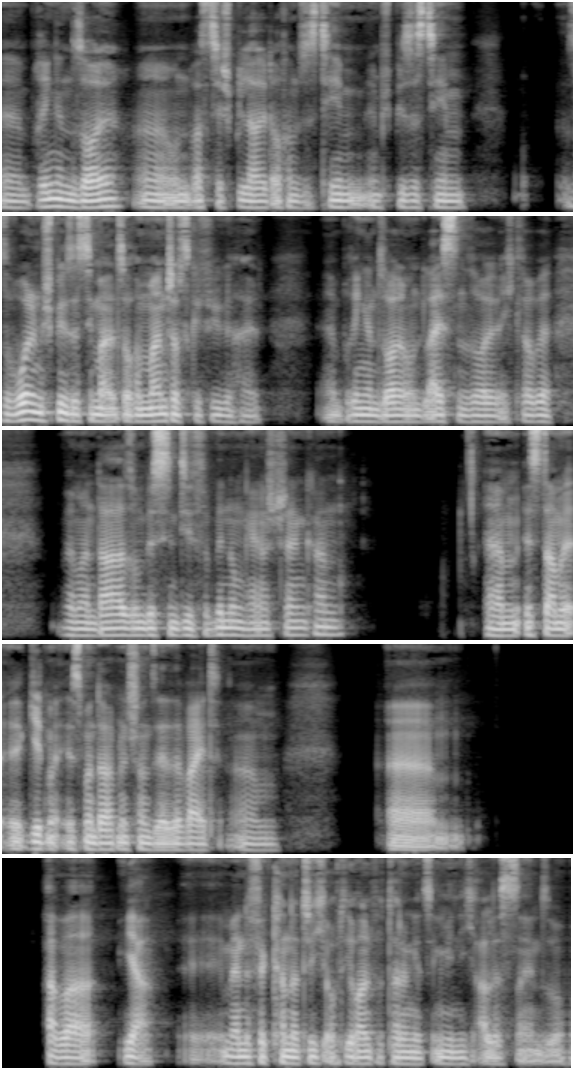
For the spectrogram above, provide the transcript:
äh, bringen soll äh, und was der Spieler halt auch im System, im Spielsystem, sowohl im Spielsystem als auch im Mannschaftsgefüge halt äh, bringen soll und leisten soll. Ich glaube, wenn man da so ein bisschen die Verbindung herstellen kann, ähm, ist damit, äh, geht man, ist man damit schon sehr, sehr weit. Ähm, ähm, aber ja, äh, im Endeffekt kann natürlich auch die Rollenverteilung jetzt irgendwie nicht alles sein. So,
